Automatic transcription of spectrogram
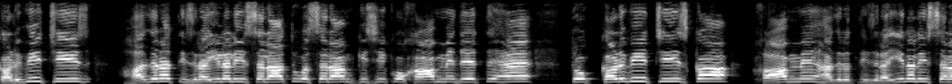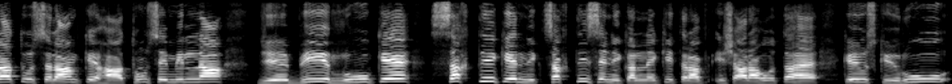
कड़वी चीज़ हज़रत इसराइल सलाम किसी को ख्वाब में देते हैं तो कड़वी चीज़ का ख्वाब में हज़रत इसराइल सलाम के हाथों से मिलना, ये भी रूह के सख्ती के सख्ती से निकलने की तरफ़ इशारा होता है कि उसकी रूह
